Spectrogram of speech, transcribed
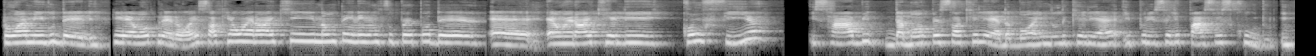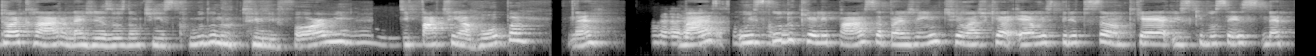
para um amigo dele, que é outro herói, só que é um herói que não tem nenhum superpoder, é, é um herói que ele confia e sabe da boa pessoa que ele é, da boa índole que ele é, e por isso ele passa o escudo. Então é claro, né? Jesus não tinha escudo, não tinha uniforme, se pá tinha roupa, né? Mas o escudo que ele passa pra gente, eu acho que é, é, o Espírito Santo, que é isso que vocês né,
